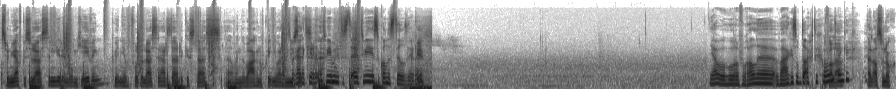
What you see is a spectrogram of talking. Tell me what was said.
Als we nu even luisteren hier in de omgeving, ik weet niet of het voor de luisteraars duidelijk is thuis, eh, of in de wagen, of ik weet niet waar Wacht, je nu we gaan een keer twee, minuten eh, twee seconden stil zijn. Ja, we horen vooral eh, wagens op de achtergrond, Voilà. denk ik. En als we nog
